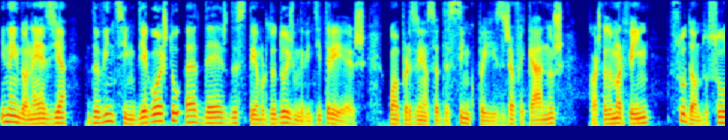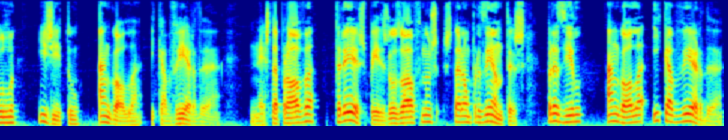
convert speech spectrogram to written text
e na Indonésia, de 25 de agosto a 10 de setembro de 2023, com a presença de cinco países africanos: Costa do Marfim, Sudão do Sul, Egito, Angola e Cabo Verde. Nesta prova, três países lusófonos estarão presentes: Brasil, Angola e Cabo Verde.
